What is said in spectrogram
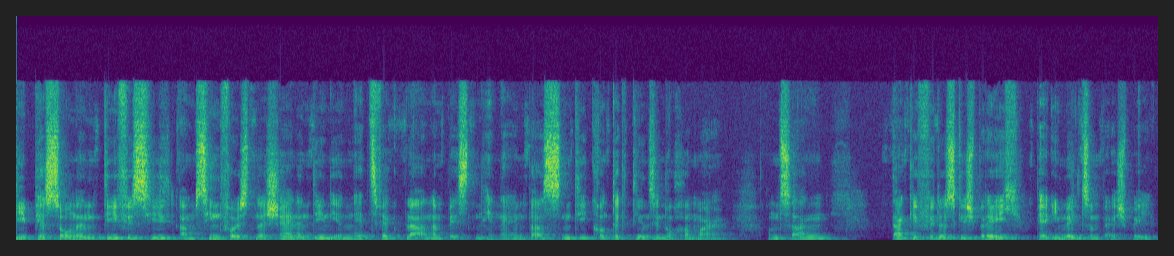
die Personen, die für Sie am sinnvollsten erscheinen, die in Ihren Netzwerkplan am besten hineinpassen, die kontaktieren Sie noch einmal und sagen, Danke für das Gespräch, per E-Mail zum Beispiel.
